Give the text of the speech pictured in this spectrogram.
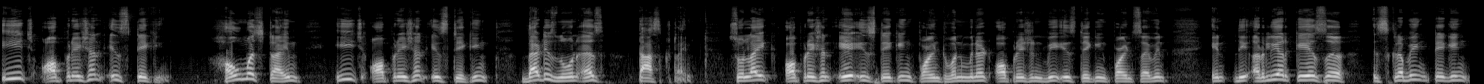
each operation is taking, how much time each operation is taking that is known as task time. So, like operation A is taking 0.1 minute, operation B is taking 0.7. In the earlier case, uh, scrubbing taking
